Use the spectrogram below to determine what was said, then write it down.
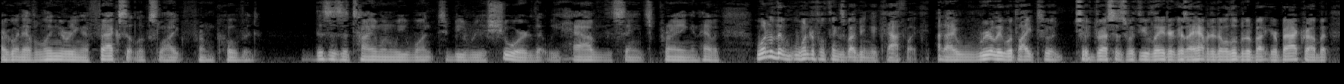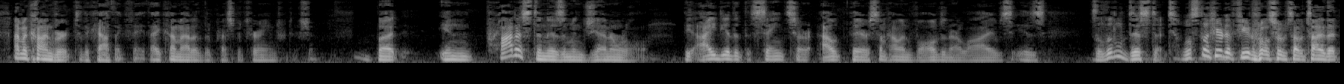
are going to have lingering effects, it looks like, from COVID this is a time when we want to be reassured that we have the saints praying in heaven. One of the wonderful things about being a Catholic, and I really would like to, to address this with you later because I happen to know a little bit about your background, but I'm a convert to the Catholic faith. I come out of the Presbyterian tradition. But in Protestantism in general, the idea that the saints are out there somehow involved in our lives is is a little distant. We'll still hear the funerals from some time that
